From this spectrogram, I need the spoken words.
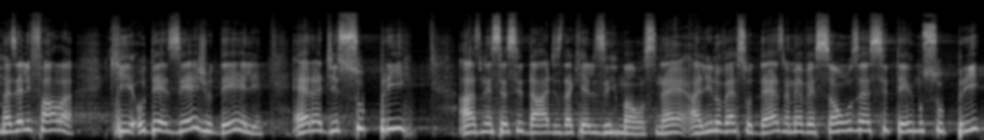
Mas ele fala que o desejo dele era de suprir as necessidades daqueles irmãos. Né? Ali no verso 10, na minha versão, usa esse termo suprir,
